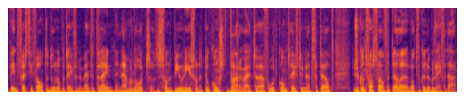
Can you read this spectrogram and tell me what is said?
Windfestival te doen op het evenemententerrein in Emmeloord. Dat is van de pioniers van de toekomst, waar u uit uh, voortkomt, heeft u net verteld. Dus u kunt vast wel vertellen wat we kunnen beleven daar.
